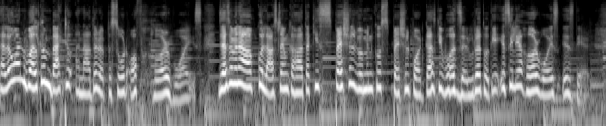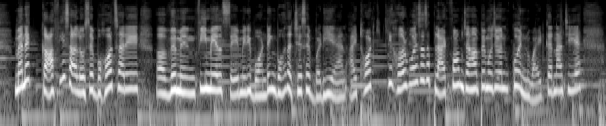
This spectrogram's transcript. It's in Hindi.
Hello and welcome back to another episode of her voice जैसे मैंने आपको लास्ट टाइम कहा था कि स्पेशल वुमेन को स्पेशल पॉडकास्ट की बहुत ज़रूरत होती है, इसीलिए हर वॉइस इज़ देयर मैंने काफ़ी सालों से बहुत सारे वुमेन फीमेल्स से मेरी बॉन्डिंग बहुत अच्छे से बढ़ी है एंड आई थॉट कि her voice as a platform जहाँ पे मुझे उनको इनवाइट करना चाहिए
